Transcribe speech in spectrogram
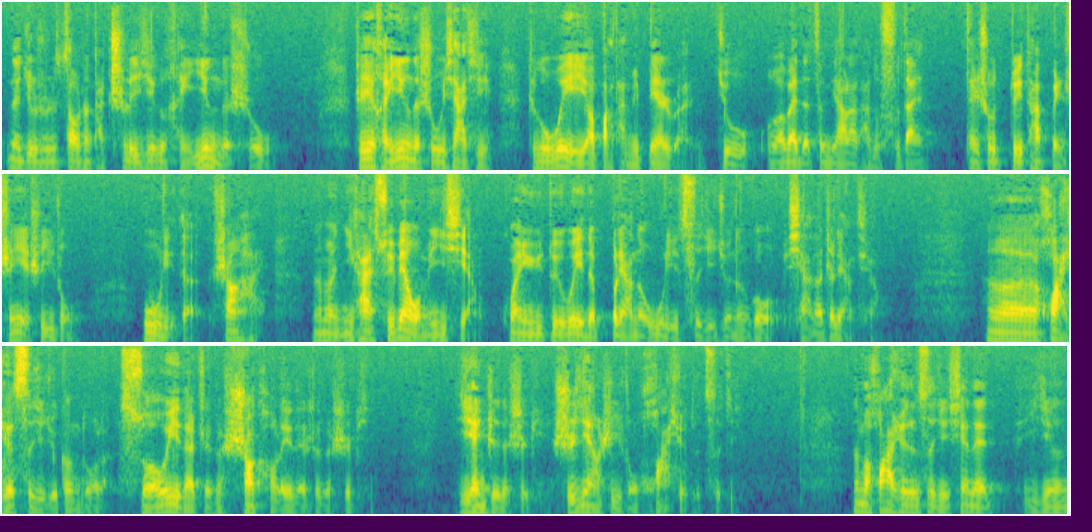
那就是造成他吃了一些个很硬的食物，这些很硬的食物下去，这个胃要把它们变软，就额外的增加了它的负担。再说对它本身也是一种物理的伤害。那么你看，随便我们一想，关于对胃的不良的物理刺激，就能够想到这两条。呃，化学刺激就更多了。所谓的这个烧烤类的这个食品、腌制的食品，实际上是一种化学的刺激。那么化学的刺激，现在已经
